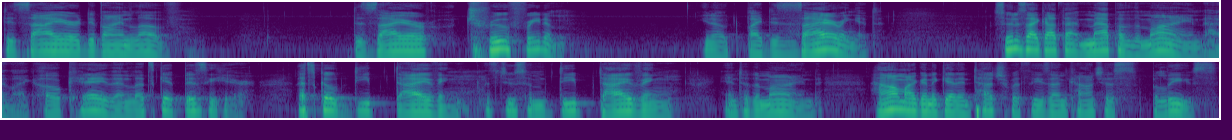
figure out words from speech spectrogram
desire divine love, desire true freedom, you know, by desiring it. Soon as I got that map of the mind, I like, okay, then let's get busy here. Let's go deep diving. Let's do some deep diving into the mind. How am I going to get in touch with these unconscious beliefs?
